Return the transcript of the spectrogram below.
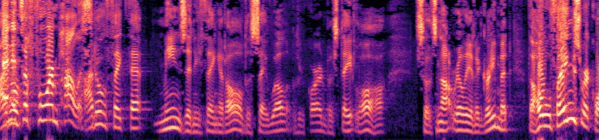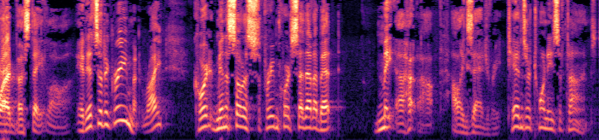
and it's a foreign policy. I don't think that means anything at all to say, well, it was required by state law, so it's not really an agreement. The whole thing's required by state law, and it's an agreement, right? Court, Minnesota Supreme Court said that about, uh, I'll exaggerate, tens or twenties of times.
